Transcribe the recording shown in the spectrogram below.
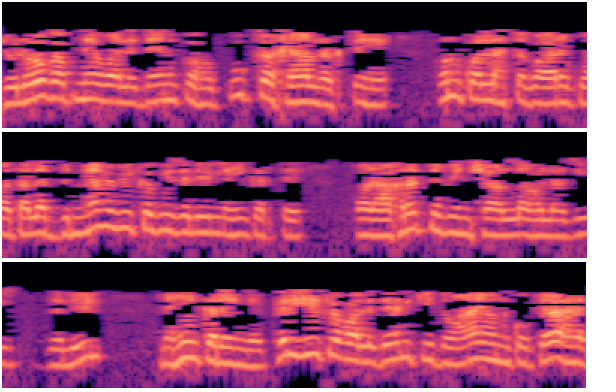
جو لوگ اپنے والدین کا حقوق کا خیال رکھتے ہیں ان کو اللہ تبارک و تعالی دنیا میں بھی کبھی ذلیل نہیں کرتے اور آخرت میں بھی انشاءاللہ شاء اللہ نہیں کریں گے۔ پھر یہ کہ والدین کی دعائیں ان کو کیا ہے؟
